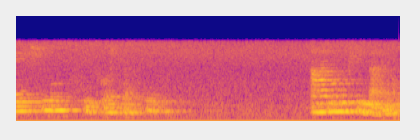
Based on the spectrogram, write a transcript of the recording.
Szívverésünk, titkos beszéd. Álmunk hibának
